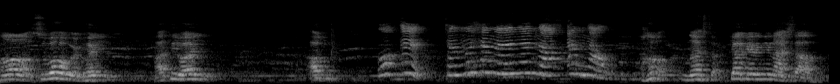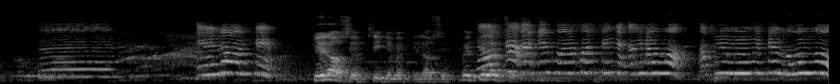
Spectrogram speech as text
हाँ सुबह हो गए भाई। हाथी भाई अब ओके चलो से मैंने नाश्ता बनाओ हाँ नाश्ता। क्या करेंगे नाश्ता आप? एनो से केला और सेब ठीक है मैं केला और सेब। मैं केला और सेब। से से लो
